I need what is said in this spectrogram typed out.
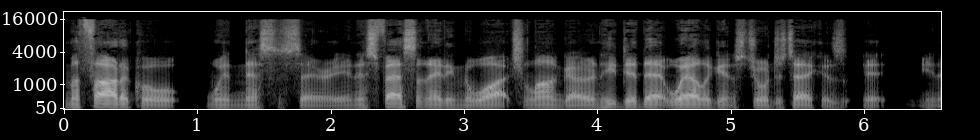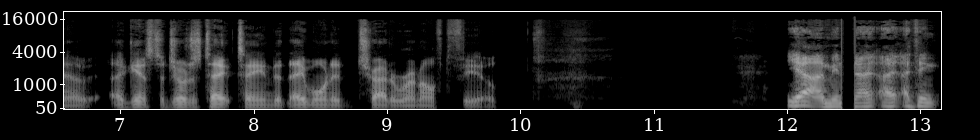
methodical when necessary, and it's fascinating to watch Longo. And he did that well against Georgia Tech, as it, you know, against a Georgia Tech team that they wanted to try to run off the field. Yeah, I mean, I, I, think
